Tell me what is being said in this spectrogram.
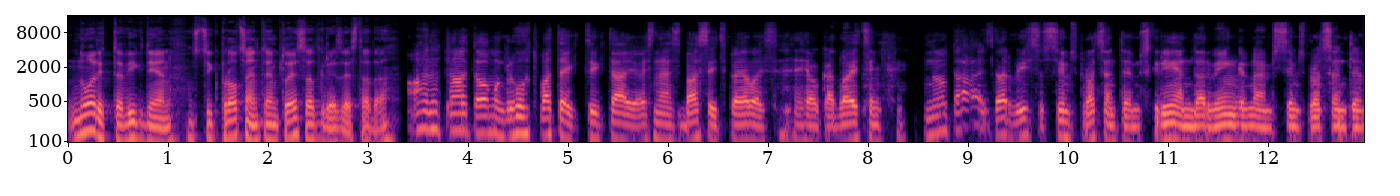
norit tev ikdiena? Uz cik procentiem tu esi atgriezies tādā? Ah, nu tā to man grūti pateikt, cik tā, jo es neesmu basīts spēlējis jau kādu laiciņu. nu, tā es daru visus 100%, skrienu, daru vingrinājumus 100%,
